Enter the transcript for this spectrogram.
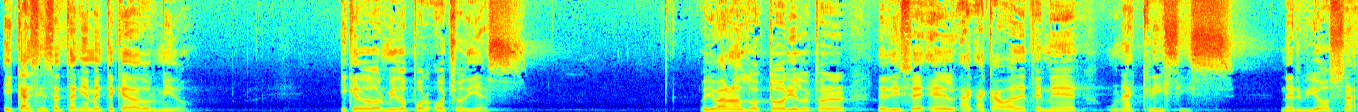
y casi instantáneamente queda dormido. Y quedó dormido por ocho días. Lo llevaron al doctor y el doctor le dice, él acaba de tener una crisis nerviosa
